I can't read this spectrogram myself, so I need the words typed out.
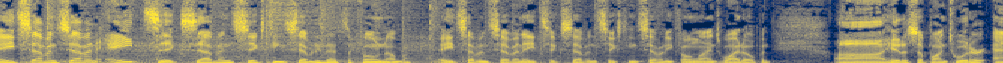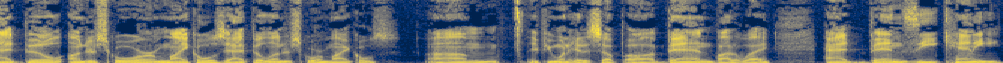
877 867 1670. That's the phone number. 877 867 1670. Phone line's wide open. Uh, hit us up on Twitter at Bill underscore Michaels, at Bill underscore Michaels. Um, if you want to hit us up, uh, Ben, by the way, at Ben Z Kenny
